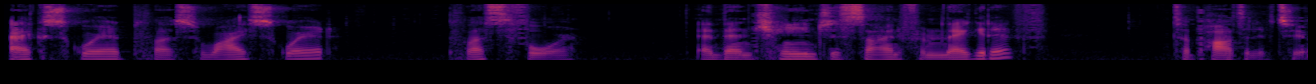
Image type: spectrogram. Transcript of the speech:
x squared plus y squared plus 4, and then change the sign from negative to positive 2.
